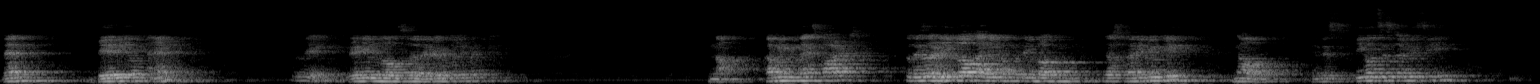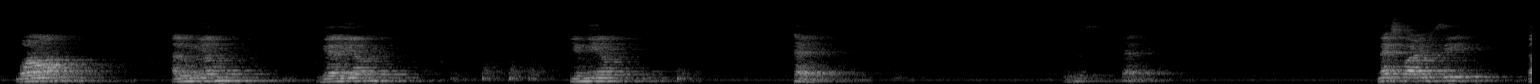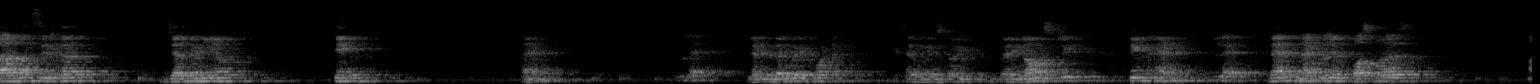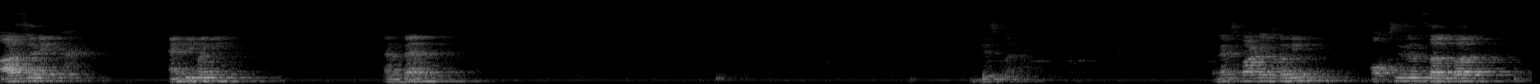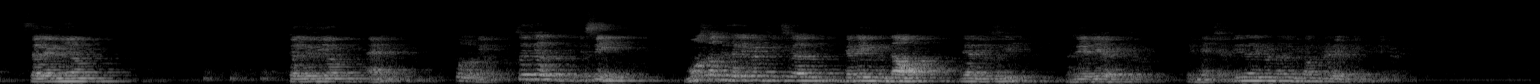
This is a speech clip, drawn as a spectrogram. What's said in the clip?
then barium and radium. Radium is also a radioactive element. Now, coming to the next part. So this is a D block. I will come to D block just very quickly. Now, in this P1 system, we see boron, aluminum, gallium, indium, thorium. This is thorium. Next part of C carbon silicon germanium tin and very very important it's having a very long string tin and lead then nitrogen phosphorus arsenic antimony and then bismuth Next part is coming oxygen, sulfur, selenium, tellurium, and polonium. So if you, if you see, most of these elements which we are getting down, they are usually radioactive in nature. These elements will become radioactive.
